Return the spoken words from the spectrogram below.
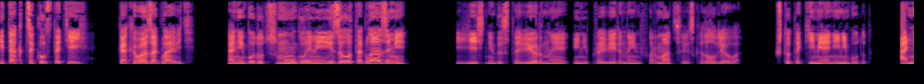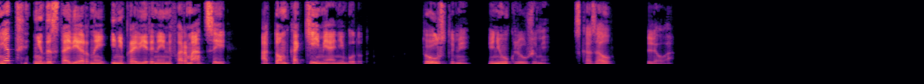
Итак, цикл статей. Как его озаглавить? Они будут смуглыми и золотоглазыми?» «Есть недостоверная и непроверенная информация», — сказал Лева что такими они не будут. А нет недостоверной и непроверенной информации о том, какими они будут. Толстыми и неуклюжими, сказал Лева.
